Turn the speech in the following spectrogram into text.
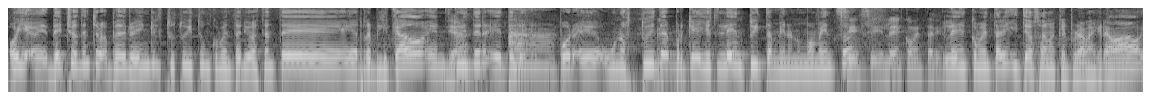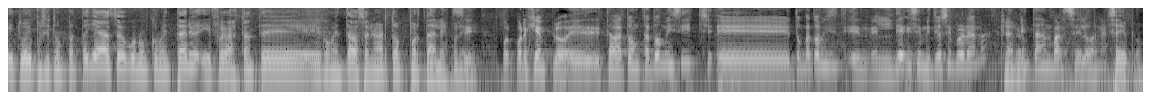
Oye, eh, de hecho, dentro de Pedro Engel, tú tuviste un comentario bastante eh, replicado en. Twitter eh, Ah. por eh, unos Twitter, porque ellos leen tweet también en un momento. Sí, sí, leen comentarios. Leen comentarios y todos sabemos que el programa es grabado y tú ahí pusiste un pantallazo con un comentario y fue bastante eh, comentado. Salieron hartos portales por Sí. ahí. Por, por ejemplo, eh, estaba Tonka Tomisic. Eh, Tonka Tomisic, en, el día que se emitió ese programa, Claro. estaba en Barcelona. Sí, pues.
